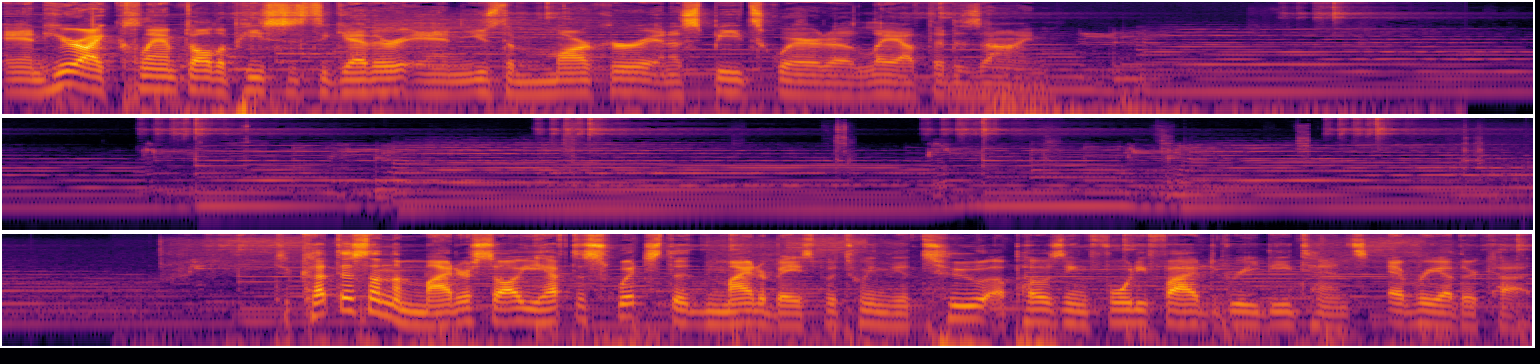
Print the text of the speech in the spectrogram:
And here I clamped all the pieces together and used a marker and a speed square to lay out the design. To cut this on the miter saw, you have to switch the miter base between the two opposing 45 degree detents every other cut.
